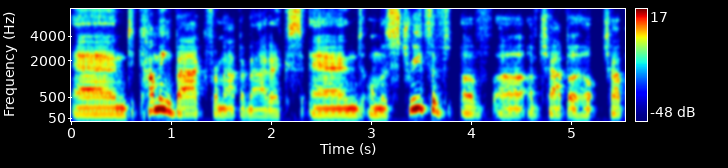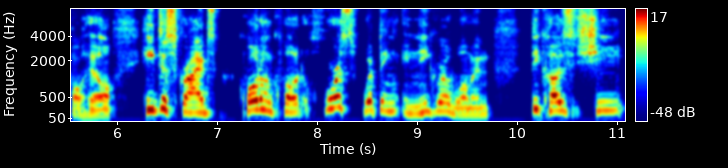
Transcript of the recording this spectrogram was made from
and coming back from Appomattox and on the streets of of, uh, of Chapel Hill, Chapel Hill, he describes quote unquote horse whipping a Negro woman because she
